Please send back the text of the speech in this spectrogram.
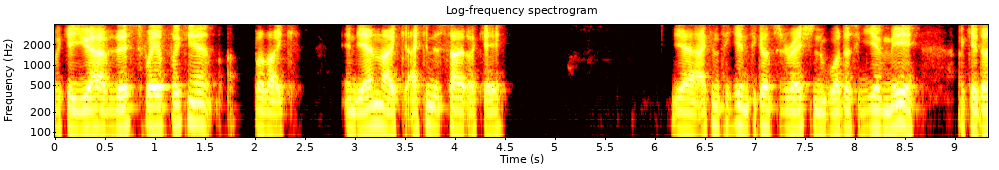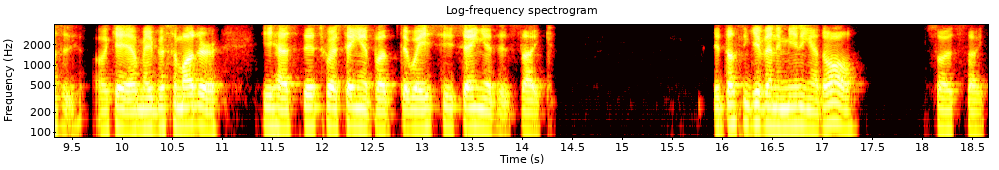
okay you have this way of looking at it, but like in the end like I can decide okay yeah I can take into consideration what does it give me? Okay does it okay or maybe some other he has this way of saying it but the way he's saying it is like it doesn't give any meaning at all. So it's like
